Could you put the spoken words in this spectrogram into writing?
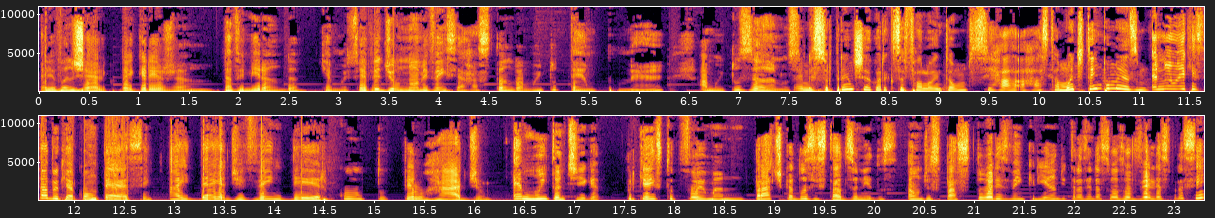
era evangélico da igreja Davi Miranda, que é muito. Você vê de um nome vem se arrastando há muito tempo, né? Há muitos anos. É, me surpreendi agora que você falou, então se arrasta há muito tempo mesmo. É, não, é que sabe o que acontece? A ideia de vender culto pelo rádio é muito antiga porque isto foi uma prática dos Estados Unidos, onde os pastores vêm criando e trazendo as suas ovelhas para si.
